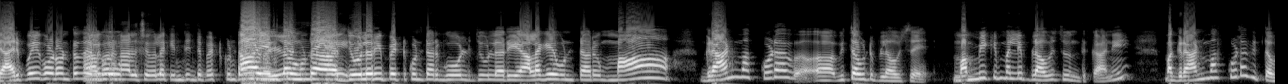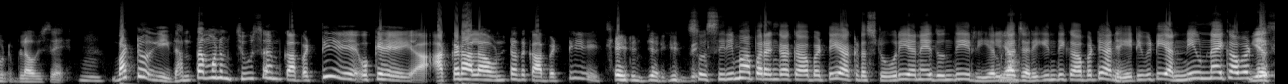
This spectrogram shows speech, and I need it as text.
జారిపోయి కూడా ఉంటుంది చెవులకు ఇంత ఇంత పెట్టుకుంటారు. జ్యువెలరీ పెట్టుకుంటారు గోల్డ్ జ్యువెలరీ అలాగే ఉంటారు. మా గ్రాండ్ మాకు కూడా వితౌట్ బ్లౌజే మమ్మీకి మళ్ళీ బ్లౌజ్ ఉంది కానీ మా గ్రాండ్ మాకు కూడా వితౌట్ బ్లౌజే Hmm. బట్ ఇదంతా మనం చూసాం కాబట్టి ఓకే అక్కడ అలా ఉంటది కాబట్టి చేయడం జరిగింది సో సినిమా పరంగా కాబట్టి అక్కడ స్టోరీ అనేది ఉంది రియల్గా. జరిగింది కాబట్టి ఆ నేటివిటీ అన్ని ఉన్నాయి కాబట్టి Yes.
